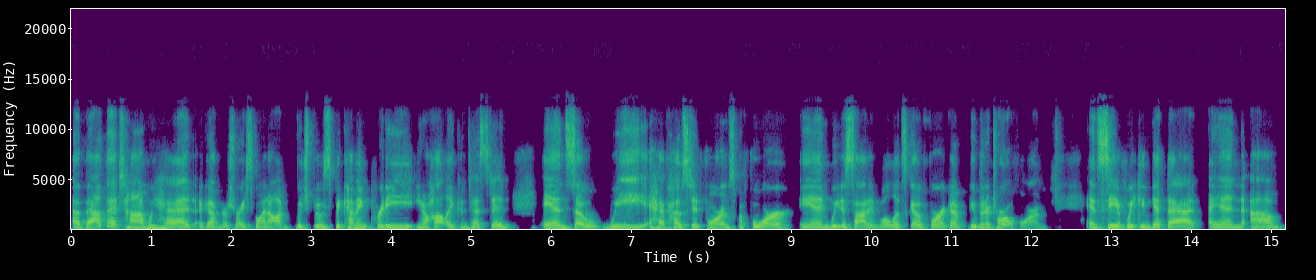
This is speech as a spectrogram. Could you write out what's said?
About that time, we had a governor's race going on, which was becoming pretty, you know, hotly contested. And so we have hosted forums before, and we decided, well, let's go for a gubernatorial forum and see if we can get that. And um,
